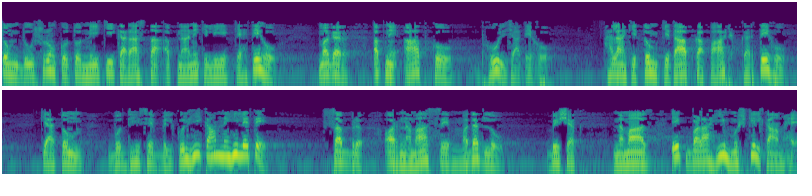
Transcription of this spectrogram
तुम दूसरों को तो नेकी का रास्ता अपनाने के लिए कहते हो मगर अपने आप को भूल जाते हो हालांकि तुम किताब का पाठ करते हो क्या तुम बुद्धि से बिल्कुल ही काम नहीं लेते सब्र और नमाज से मदद लो बेशक नमाज एक बड़ा ही मुश्किल काम है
